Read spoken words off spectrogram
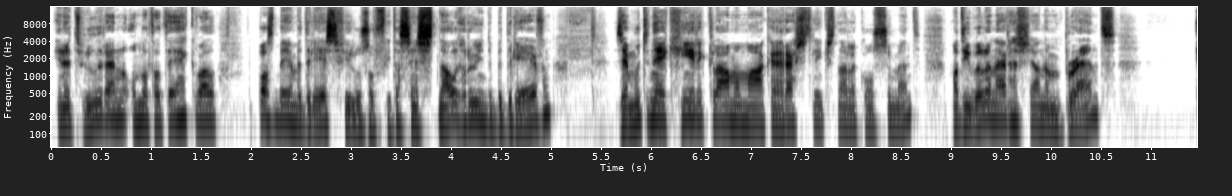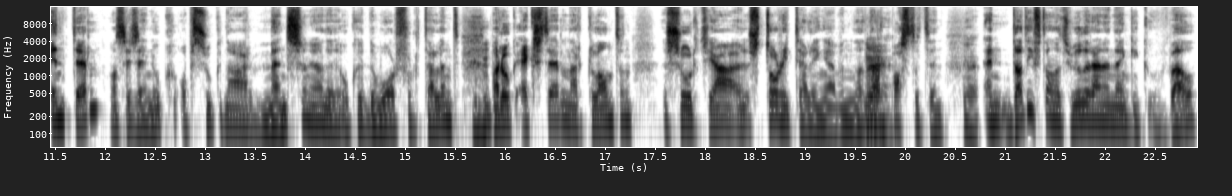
in het wielrennen? Omdat dat eigenlijk wel past bij een bedrijfsfilosofie. Dat zijn snelgroeiende bedrijven. Zij moeten eigenlijk geen reclame maken rechtstreeks naar de consument, maar die willen ergens ja, een brand intern, want zij zijn ook op zoek naar mensen, ja, de, ook de war for talent, maar ook extern naar klanten, een soort ja, een storytelling hebben. Da- Ja, Daar ja. past het in. Ja. En dat heeft dan het wielrennen, denk ik, wel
